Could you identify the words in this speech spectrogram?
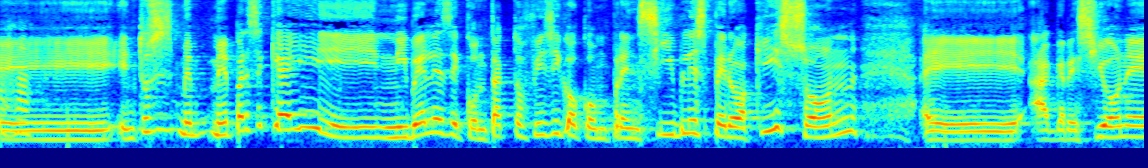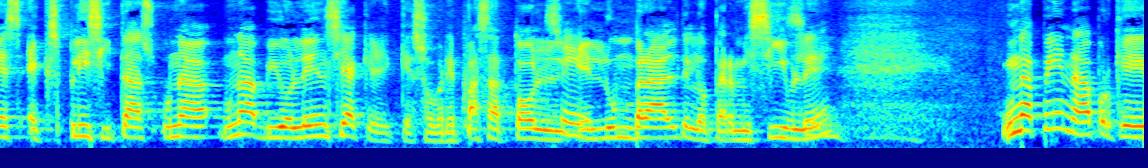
Eh, entonces, me, parece que hay niveles de contacto físico comprensibles, pero aquí son eh, agresiones explícitas, una, una violencia que, sobrepasa todo el, umbral de lo permisible. Una pena porque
